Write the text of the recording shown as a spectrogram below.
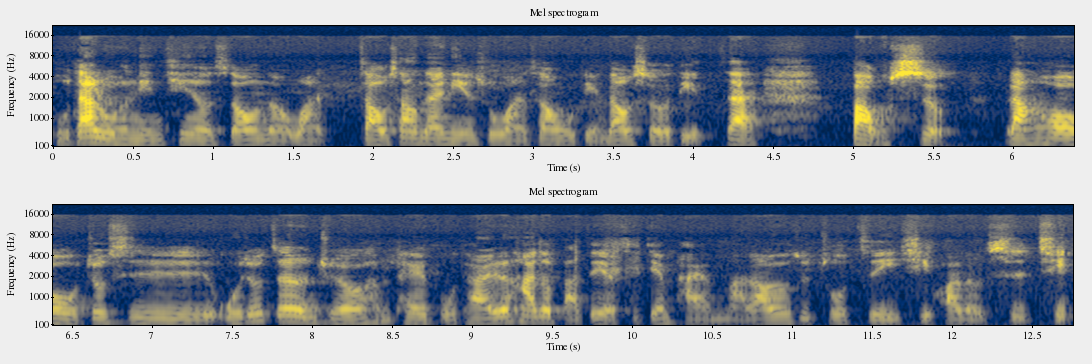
吴大如很年轻的时候呢，晚早上在念书，晚上五点到十二点在报社。然后就是，我就真的觉得很佩服他，因为他就把自己的时间排很满，然后又是做自己喜欢的事情。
